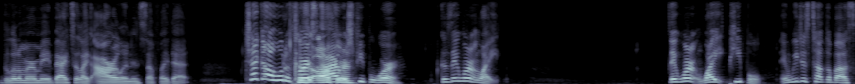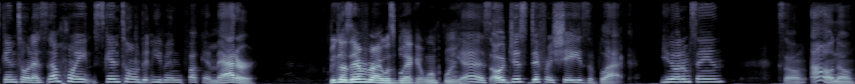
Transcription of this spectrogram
the little mermaid back to like ireland and stuff like that. Check out who the first irish author- people were because they weren't white. They weren't white people and we just talk about skin tone at some point skin tone didn't even fucking matter Because everybody was black at one point. yes or just different shades of black you know what i'm saying so i don't know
